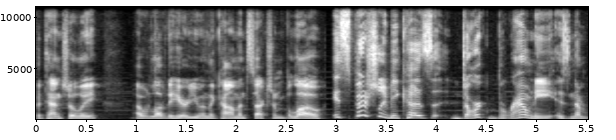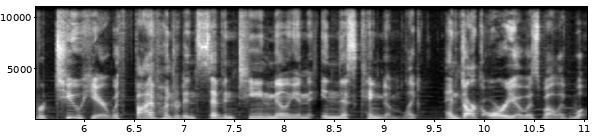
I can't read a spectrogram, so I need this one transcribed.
Potentially. I would love to hear you in the comments section below especially because dark brownie is number two here with 517 million in this kingdom like and dark oreo as well like what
